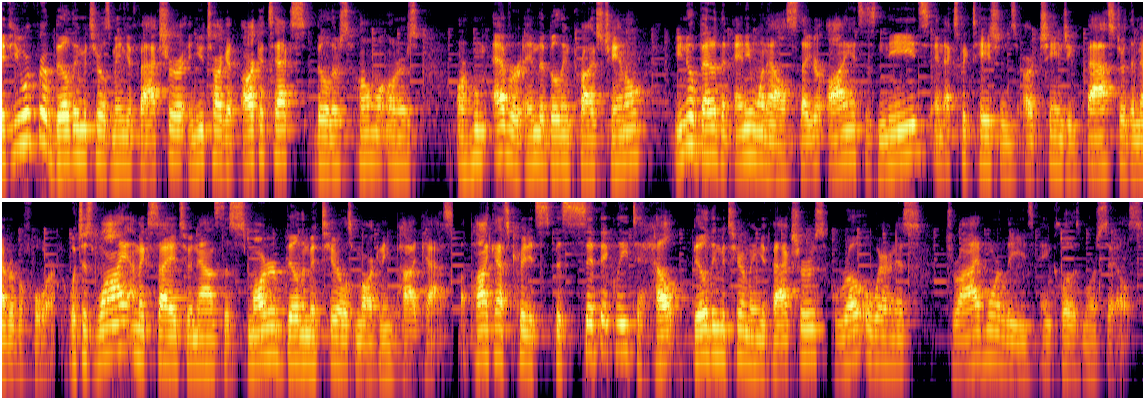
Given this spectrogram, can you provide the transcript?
If you work for a building materials manufacturer and you target architects, builders, homeowners, or whomever in the building products channel, you know better than anyone else that your audience's needs and expectations are changing faster than ever before, which is why I'm excited to announce the Smarter Building Materials Marketing Podcast, a podcast created specifically to help building material manufacturers grow awareness drive more leads, and close more sales.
